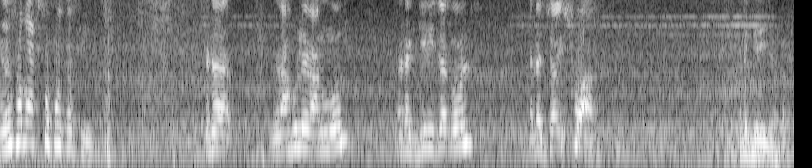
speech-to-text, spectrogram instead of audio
এটা সব একশো পঁচাশি। এটা রাহুলের আনমোল, এটা গিরিজা গোল্ড, এটা জয়সওয়াল এটা গিরিজা গোল্ড।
